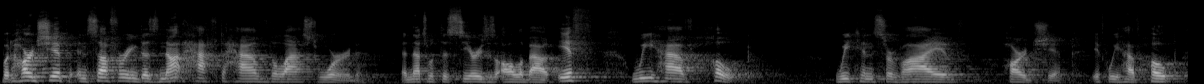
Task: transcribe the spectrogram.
But hardship and suffering does not have to have the last word. And that's what this series is all about. If we have hope, we can survive hardship. If we have hope,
